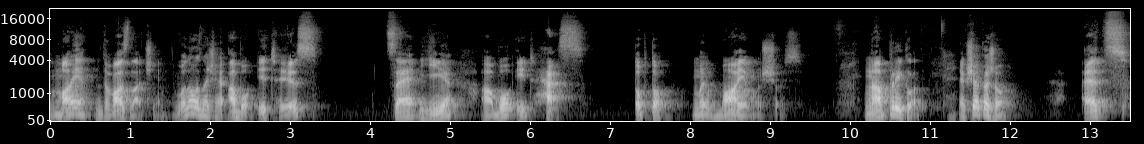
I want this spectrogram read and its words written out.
має два значення. Воно означає або it is, це є, або it has. Тобто ми маємо щось. Наприклад, якщо я кажу It's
